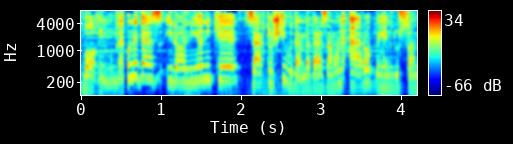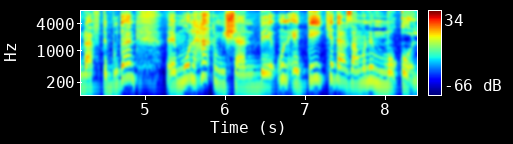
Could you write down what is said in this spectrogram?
باقی موندن. اون از ایرانیانی که زرتشتی بودن و در زمان اعراب به هندوستان رفته بودن ملحق میشن به اون عده‌ای که در زمان مغول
